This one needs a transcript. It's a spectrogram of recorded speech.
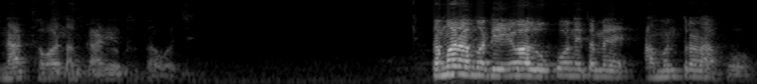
ના થવાના કાર્યો થતા હોય છે. તમારા માટે એવા લોકોને તમે આમંત્રણ આપો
